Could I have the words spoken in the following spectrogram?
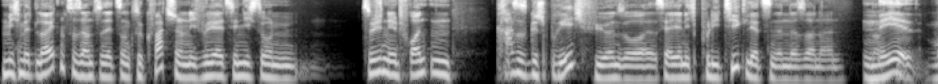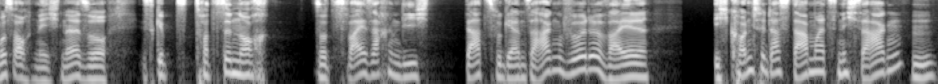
mich mit Leuten zusammenzusetzen und zu quatschen. Und ich will jetzt hier nicht so ein zwischen den Fronten krasses Gespräch führen. So, das ist ja hier nicht Politik letzten Endes, sondern. Nee, muss auch nicht, ne? So, es gibt trotzdem noch so zwei Sachen, die ich dazu gern sagen würde, weil ich konnte das damals nicht sagen. Hm.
